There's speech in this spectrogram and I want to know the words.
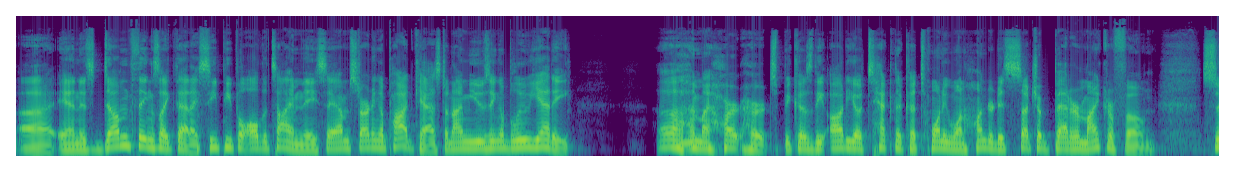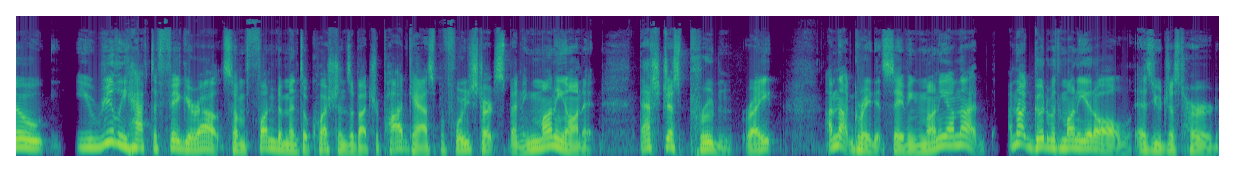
Uh, and it's dumb things like that. I see people all the time. They say, I'm starting a podcast and I'm using a Blue Yeti. And my heart hurts because the Audio Technica 2100 is such a better microphone. So you really have to figure out some fundamental questions about your podcast before you start spending money on it. That's just prudent, right? I'm not great at saving money. I'm not I'm not good with money at all as you just heard.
